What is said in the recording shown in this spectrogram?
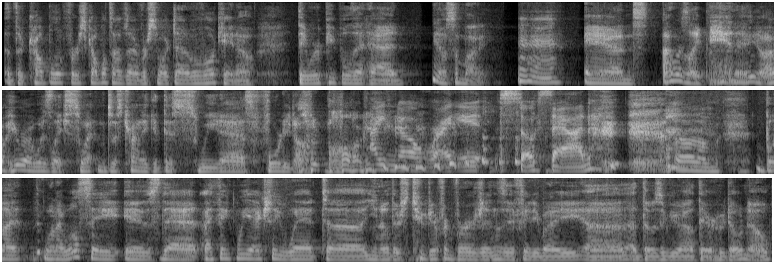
the couple of first couple times I ever smoked out of a volcano, they were people that had you know some money. Mm-hmm. And I was like, man, you know, here I was like sweating, just trying to get this sweet ass forty dollar bong. I know, right? so sad. But what I will say is that I think we actually went. Uh, you know, there's two different versions. If anybody, uh, those of you out there who don't know,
